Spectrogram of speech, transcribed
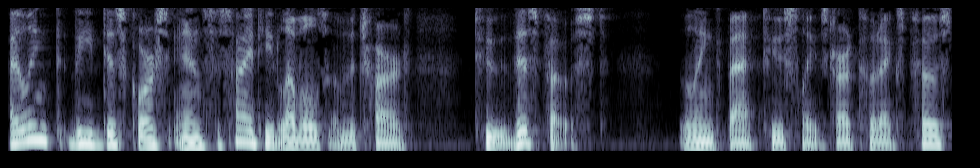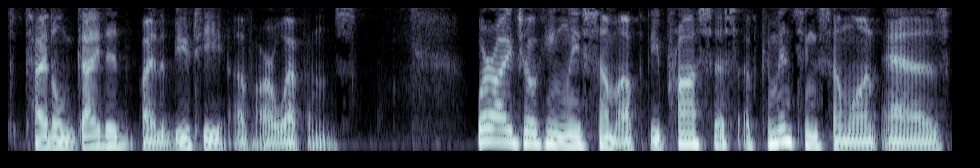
I linked the discourse and society levels of the chart to this post link back to Slate Star Codex post titled Guided by the Beauty of Our Weapons, where I jokingly sum up the process of convincing someone as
